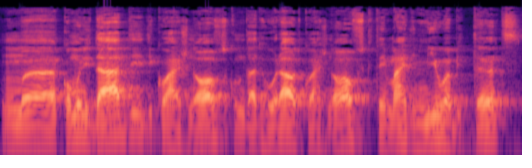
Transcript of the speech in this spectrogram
uma comunidade de Corrais Novos, comunidade rural de Corrais Novos, que tem mais de mil habitantes,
